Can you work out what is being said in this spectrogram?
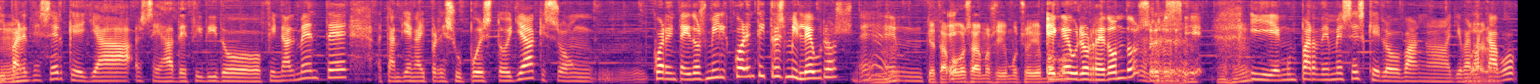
y parece ser que ya se ha decidido finalmente. También hay presupuesto ya que son mm, 42.000, 43.000 euros eh, en, que tampoco sabemos si mucho poco. en euros redondos sí, y en un par de meses que lo van a llevar Bueno. a cabo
